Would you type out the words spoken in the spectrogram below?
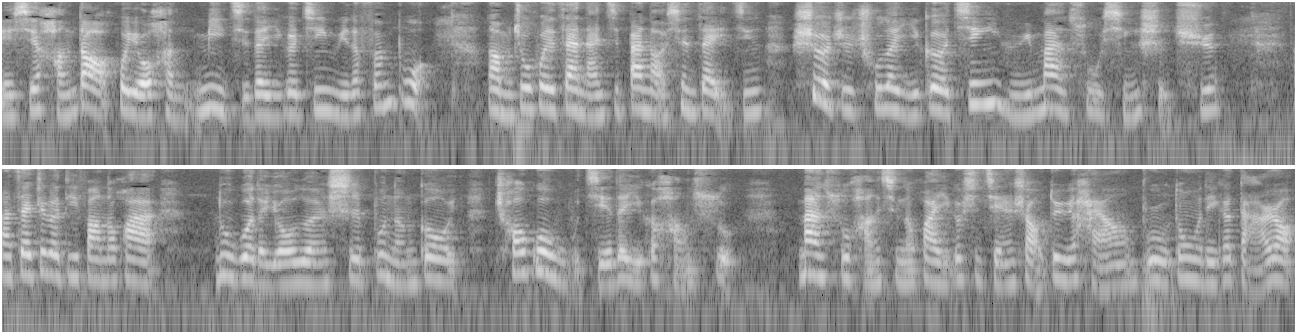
哪些航道会有很密集的一个鲸鱼的分布？那我们就会在南极半岛现在已经设置出了一个鲸鱼慢速行驶区。那在这个地方的话，路过的游轮是不能够超过五节的一个航速。慢速航行的话，一个是减少对于海洋哺乳动物的一个打扰，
